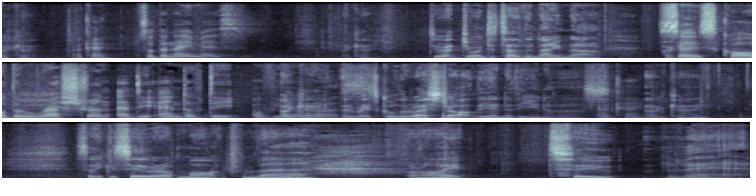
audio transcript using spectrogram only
Okay. okay. So the name is. Okay. Do you, do you want to tell the name now? So it's called the restaurant at the end of the of Okay. universe. the- It's called The Restaurant at the End of the Universe. Okay. Okay. So you can see where I've marked from there, all right, to there.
